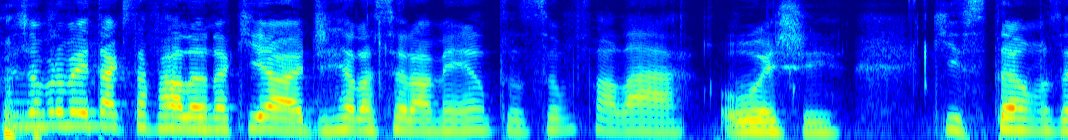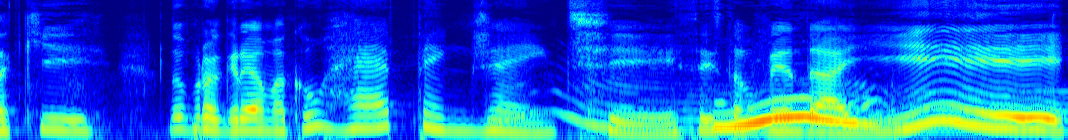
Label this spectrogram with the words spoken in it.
Deixa eu aproveitar que você tá falando aqui, ó, de relacionamentos. Vamos falar hoje que estamos aqui no programa com Happen, gente. Vocês estão vendo aí?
